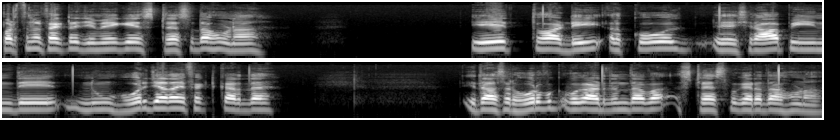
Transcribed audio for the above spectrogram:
ਪਰਸਨਲ ਫੈਕਟਰ ਜਿਵੇਂ ਕਿ ਸਟ्रेस ਦਾ ਹੋਣਾ ਇਹ ਤੁਹਾਡੀ ਅਲਕੋਹਲ ਸ਼ਰਾਬ ਪੀਣ ਦੇ ਨੂੰ ਹੋਰ ਜ਼ਿਆਦਾ ਇਫੈਕਟ ਕਰਦਾ ਇਹਦਾ ਅਸਰ ਹੋਰ ਵਿਗਾੜ ਦਿੰਦਾ ਵਾ ਸਟ्रेस ਵਗੈਰਾ ਦਾ ਹੋਣਾ।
